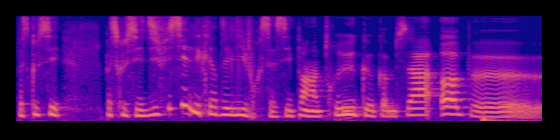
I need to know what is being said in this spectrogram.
parce que c'est parce que c'est difficile d'écrire des livres. Ça c'est pas un truc comme ça. Hop, euh,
